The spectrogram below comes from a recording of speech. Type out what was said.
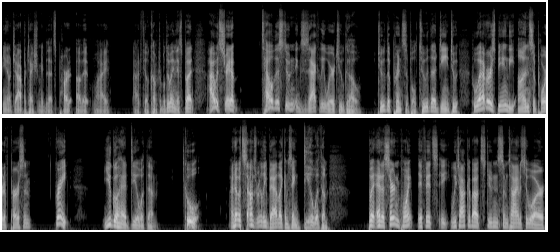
you know, job protection, maybe that's part of it why I would feel comfortable doing this. But I would straight up tell this student exactly where to go to the principal, to the dean, to whoever is being the unsupportive person. Great. You go ahead, deal with them. Cool. I know it sounds really bad, like I'm saying deal with them. But at a certain point, if it's, we talk about students sometimes who are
